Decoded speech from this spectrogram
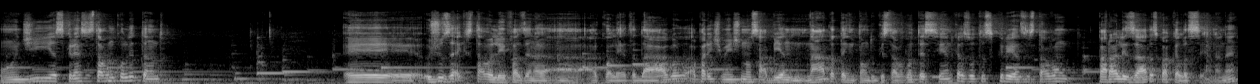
onde as crianças estavam coletando. É, o José que estava ali fazendo a, a, coleta da água aparentemente não sabia nada até então do que estava acontecendo, que as outras crianças estavam paralisadas com aquela cena, né?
